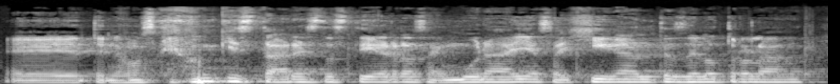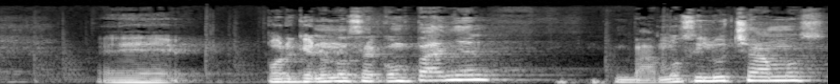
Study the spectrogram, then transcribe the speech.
eh, tenemos que conquistar estas tierras, hay murallas, hay gigantes del otro lado. Eh, ¿Por qué no nos acompañan? Vamos y luchamos.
